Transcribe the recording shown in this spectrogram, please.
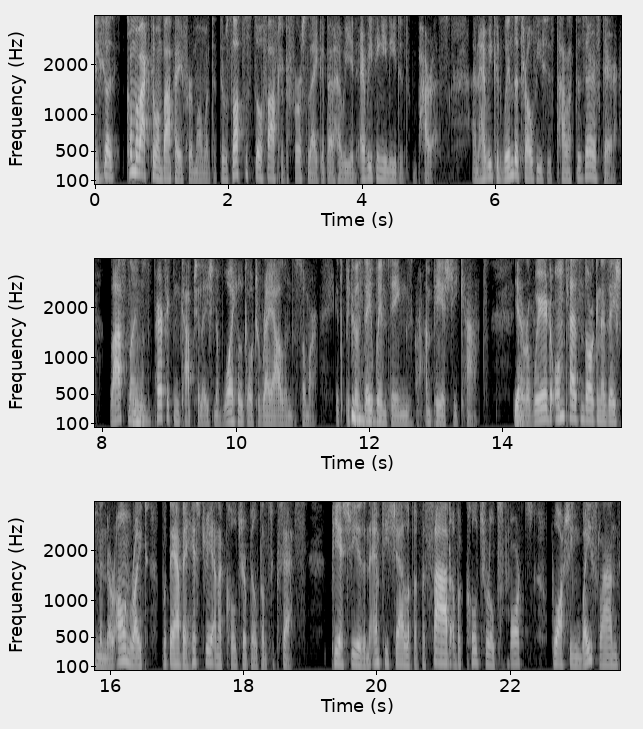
he mm. said, coming back to Mbappe for a moment, there was lots of stuff after the first leg about how he had everything he needed in Paris and how he could win the trophies his talent deserved there. Last night was mm. the perfect encapsulation of why he'll go to Real in the summer. It's because they win things and PSG can't. Yeah. They're a weird, unpleasant organization in their own right, but they have a history and a culture built on success. PSG is an empty shell of a facade of a cultural sports washing wasteland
